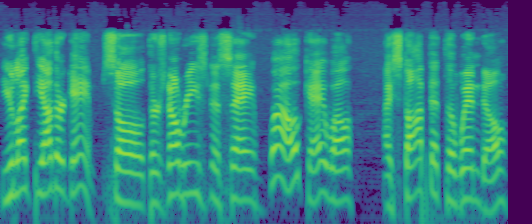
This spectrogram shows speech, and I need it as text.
you like the other game, so there's no reason to say, well, okay, well, I stopped at the window.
